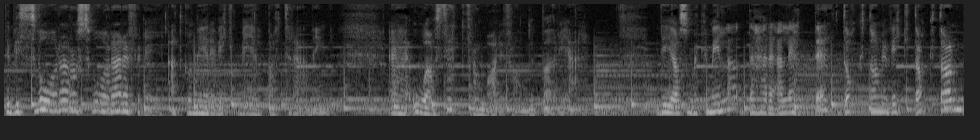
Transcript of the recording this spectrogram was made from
det blir svårare och svårare för dig att gå ner i vikt med hjälp av träning. Eh, oavsett från varifrån du börjar. Det är jag som är Camilla, det här är Alette, doktorn i Viktdoktorn.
